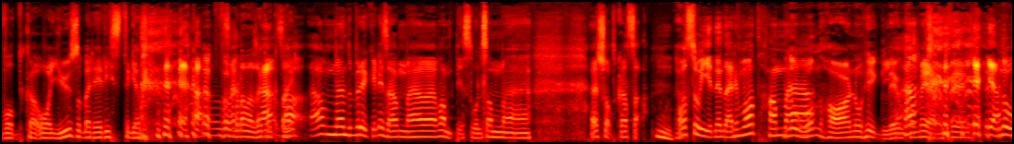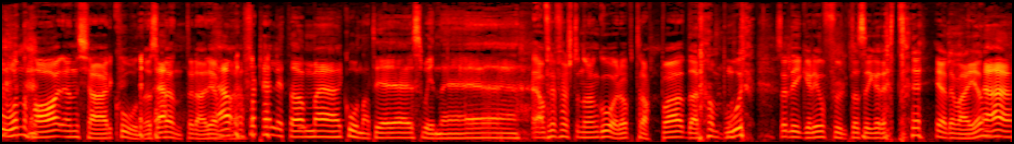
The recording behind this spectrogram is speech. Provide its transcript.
vodka og juice og bare rister gun. ja, ja, så- ja, men du bruker liksom eh, vannpistol som uh, shotglass, da. Mm. Og Sweeney derimot, han eh, Noen har noe hyggelig å komme hjem til. Ja. Noen har en kjær kone som Ja. venter der ja, hjemme. Fortell litt om uh, kona til Sweeney. Ja, For det første, når han går opp trappa der han bor, så ligger det jo fullt av sigaretter hele veien. Ja,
